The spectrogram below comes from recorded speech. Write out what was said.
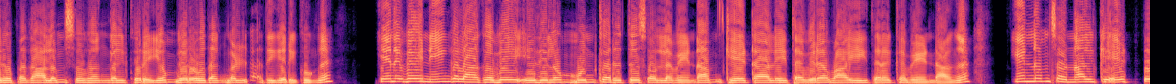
இருப்பதாலும் சுகங்கள் குறையும் விரோதங்கள் அதிகரிக்குங்க. எனவே நீங்களாகவே எதிலும் முன்கருத்து சொல்ல வேண்டாம். கேட்டாலே தவிர வாயை திறக்க வேண்டாங்க. இன்னும் சொன்னால் கேட்டு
